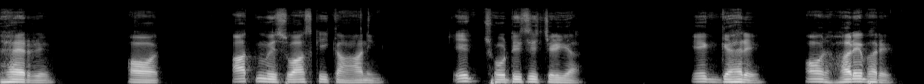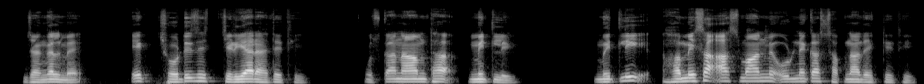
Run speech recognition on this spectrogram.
धैर्य और आत्मविश्वास की कहानी। एक छोटी सी चिड़िया, एक गहरे और हरे भरे जंगल में एक छोटी सी चिड़िया रहती थी। उसका नाम था मितली। मितली हमेशा आसमान में उड़ने का सपना देखती थी,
